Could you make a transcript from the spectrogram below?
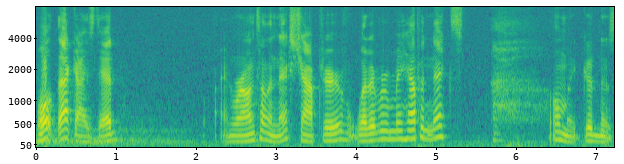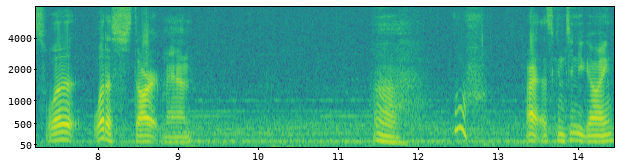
Well, that guy's dead. And we're on to the next chapter whatever may happen next. Oh my goodness. What a, what a start, man. Alright, let's continue going.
